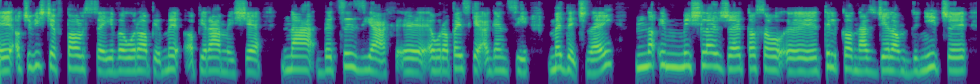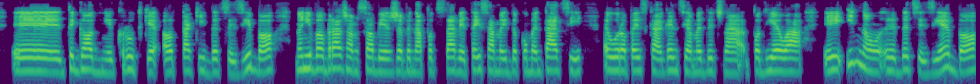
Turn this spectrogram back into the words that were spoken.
Y, oczywiście w Polsce i w Europie my opieramy się na decyzjach Europejskiej Agencji Medycznej, No i myślę, że to są tylko nas dzielą dni czy tygodnie krótkie od takiej decyzji, bo no nie wyobrażam sobie, żeby na podstawie tej samej dokumentacji Europejska Agencja Medyczna podjęła inną decyzję, bo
